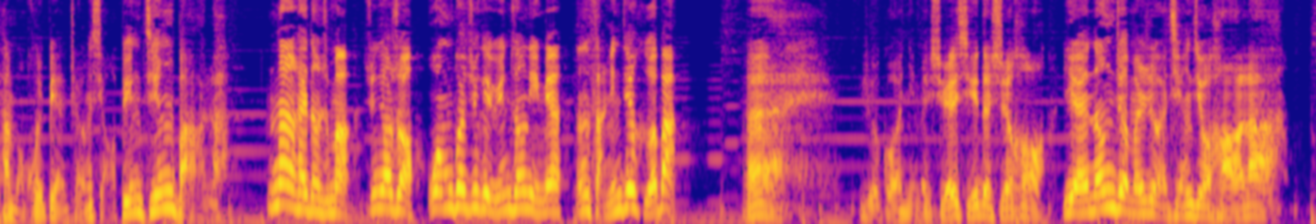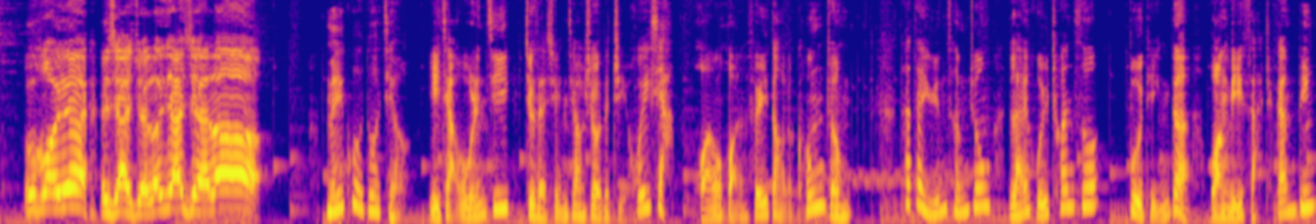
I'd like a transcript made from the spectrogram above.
它们会变成小冰晶罢了。那还等什么？徐教授，我们快去给云层里面嗯撒凝结核吧。哎。如果你们学习的时候也能这么热情就好了。好耶！下雪了，下雪了！没过多久，一架无人机就在玄教授的指挥下缓缓飞到了空中。它在云层中来回穿梭，不停地往里撒着干冰。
